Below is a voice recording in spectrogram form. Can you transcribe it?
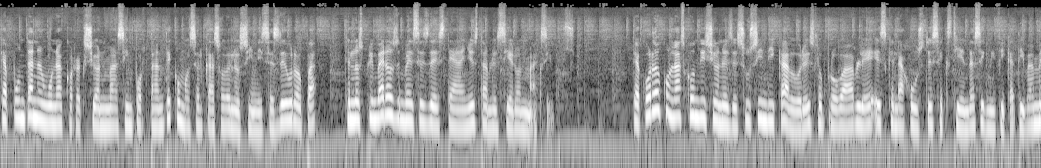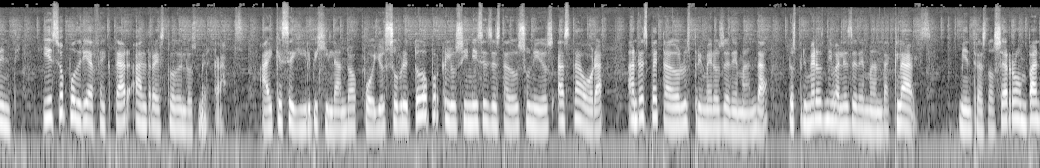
que apuntan a una corrección más importante, como es el caso de los índices de Europa, que en los primeros meses de este año establecieron máximos. De acuerdo con las condiciones de sus indicadores, lo probable es que el ajuste se extienda significativamente, y eso podría afectar al resto de los mercados. Hay que seguir vigilando apoyos, sobre todo porque los índices de Estados Unidos hasta ahora han respetado los primeros de demanda, los primeros niveles de demanda claves. Mientras no se rompan,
